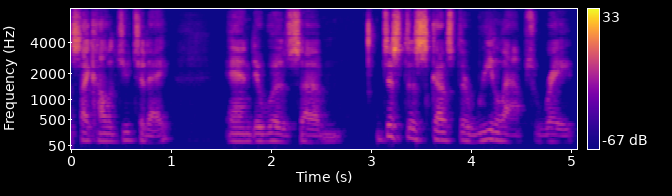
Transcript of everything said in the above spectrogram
Psychology Today, and it was um, just discussed the relapse rate,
